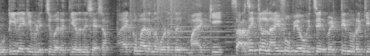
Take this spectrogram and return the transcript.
ഊട്ടിയിലേക്ക് വിളിച്ചു വരുത്തിയതിനു ശേഷം മയക്കുമരുന്ന് കൊടുത്ത് മയക്കി സർജിക്കൽ നൈഫ് ഉപയോഗിച്ച് വെട്ടി നുറുക്കി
